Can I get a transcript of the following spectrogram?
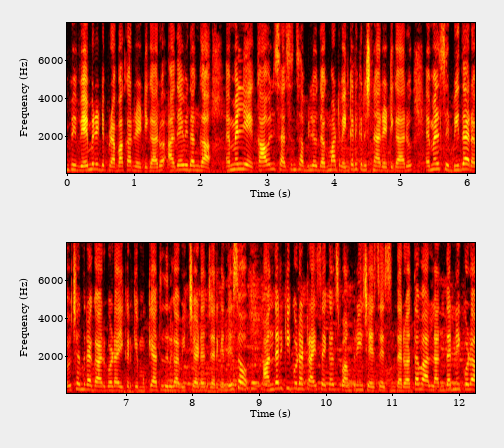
ఎంపీ వేమిరెడ్డి ప్రభాకర్ రెడ్డి గారు అదేవిధంగా ఎమ్మెల్యే కావలి శాసనసభ్యులు దగ్గమాటి వెంకటకృష్ణారెడ్డి గారు ఎమ్మెల్సీ బీదా రవిచంద్ర గారు కూడా ఇక్కడికి ముఖ్య అతిథులుగా విచ్చేయడం జరిగింది. సో అందరికీ కూడా ట్రైసైకిల్స్ పంపిణీ చేసేసిన తర్వాత వాళ్ళందరినీ కూడా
